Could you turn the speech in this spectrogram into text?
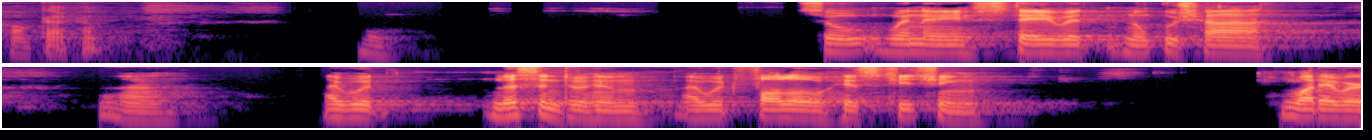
ขอบคุณครับ So when I stay with Luang Chah, uh, I would listen to him. I would follow his teaching, whatever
